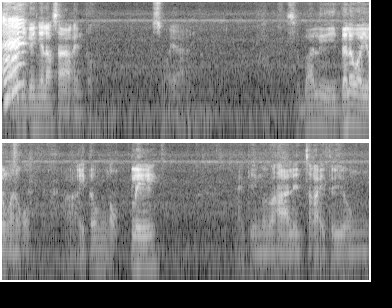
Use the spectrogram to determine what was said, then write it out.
Binigay niya lang sa akin to. So, ayan. So, bali, dalawa yung ano ko. Ah, itong Oakley. Ito yung mamahalin. Tsaka ito yung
